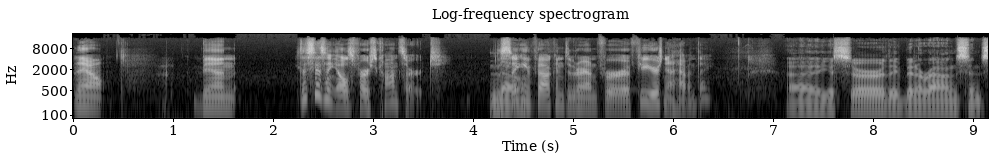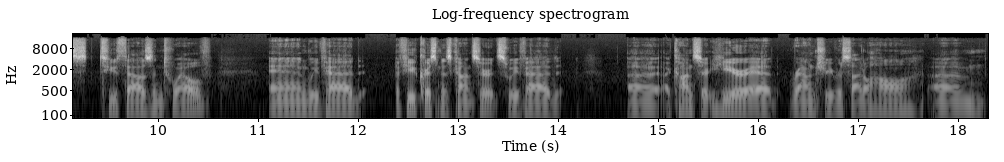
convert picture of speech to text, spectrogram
Now, Ben, this isn't y'all's first concert. The no. Singing Falcons have been around for a few years now, haven't they? Uh, yes, sir. They've been around since 2012, and we've had a few Christmas concerts. We've had uh, a concert here at Roundtree Recital Hall, um,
